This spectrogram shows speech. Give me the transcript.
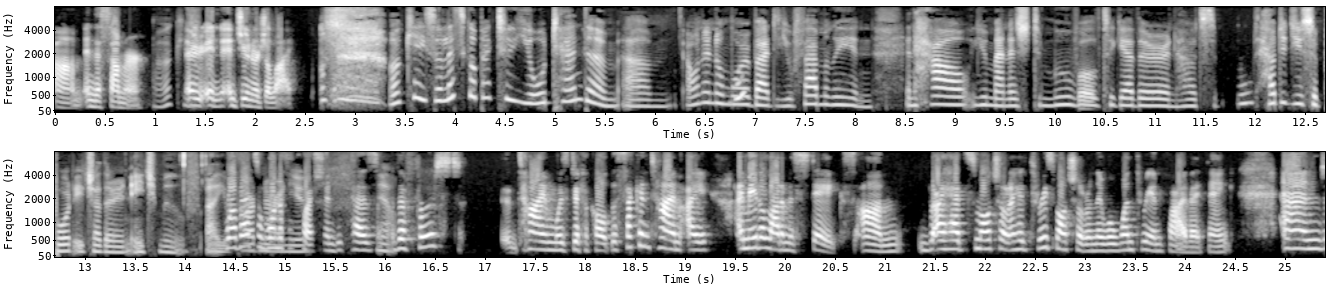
um, in the summer, okay, in, in June or July. okay, so let's go back to your tandem. Um, I want to know more about your family and, and how you managed to move all together and how it's, how did you support each other in each move? Uh, well, that's a wonderful question because yeah. the first time was difficult. The second time, I, I made a lot of mistakes. Um, I had small children. I had three small children. They were one, three, and five, I think. And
